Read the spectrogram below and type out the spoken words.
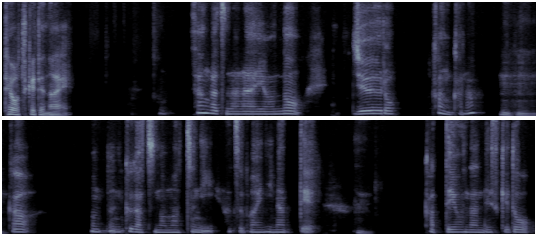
手をつけてない。3月のライオンの16巻かな？うんうん。が本当に9月の末に発売になってうん買って読んだんですけど、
